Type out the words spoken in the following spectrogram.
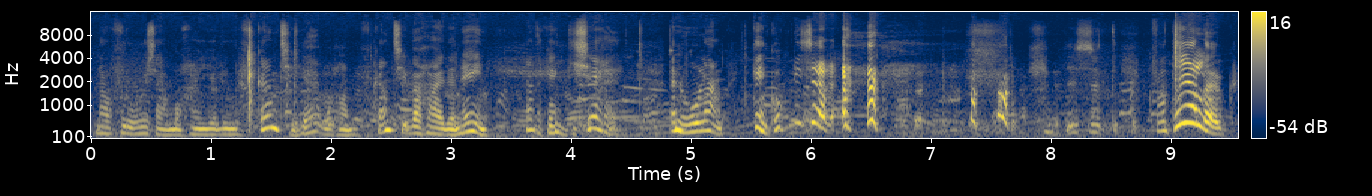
nou vroeger zijn we gaan jullie met vakantie. Ja, we gaan met vakantie. Waar ga je dan heen? Nou, dat kan ik niet zeggen. En hoe lang? Dat kan ik ook niet zeggen. dus het, ik vond het heel leuk.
